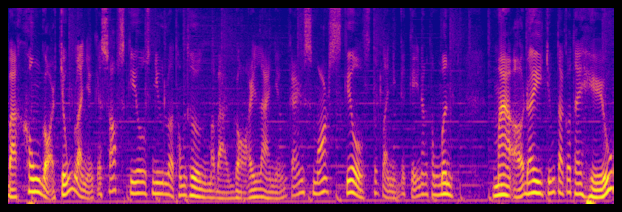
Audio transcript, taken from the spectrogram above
bà không gọi chúng là những cái soft skills như là thông thường mà bà gọi là những cái smart skills tức là những cái kỹ năng thông minh. Mà ở đây chúng ta có thể hiểu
